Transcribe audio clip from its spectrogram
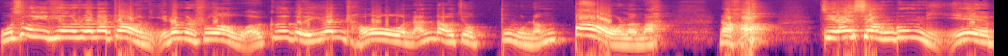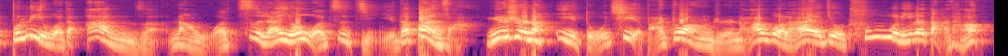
武松一听说，那照你这么说，我哥哥的冤仇难道就不能报了吗？那好，既然相公你不立我的案子，那我自然有我自己的办法。于是呢，一赌气把状纸拿过来，就出离了大堂，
